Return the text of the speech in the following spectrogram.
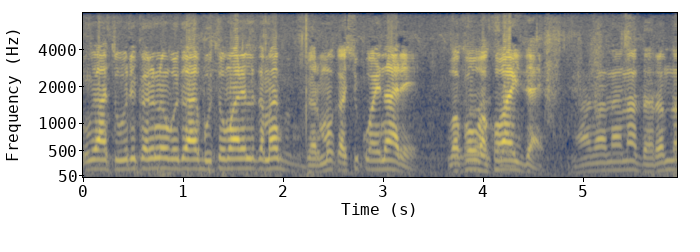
હું આ ચોરી કરેલું બધું આ બૂચો મારે એટલે તમારા ઘરમાં કશું કોઈ ના રહે. વખો વખો આવી જાય. ના ના ના ના ધરમ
